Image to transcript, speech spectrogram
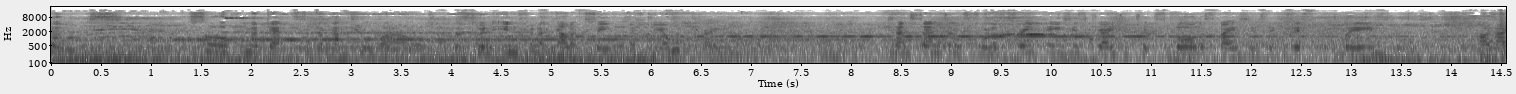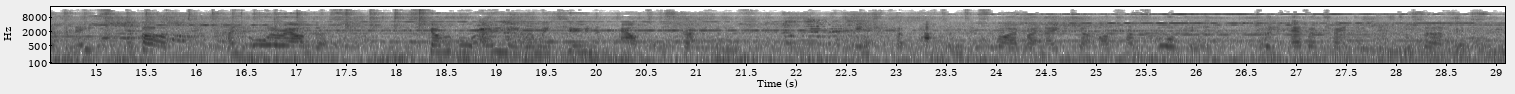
Transcendence. Soar from the depths of the natural world to an infinite galaxy of geometry. Transcendence is one of three pieces created to explore the spaces that exist between, oh no, beneath, above, and all around us. Discoverable only when we tune out distractions. Intricate patterns inspired by nature are transported to an ever-changing digital surface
